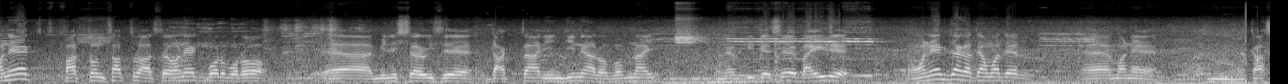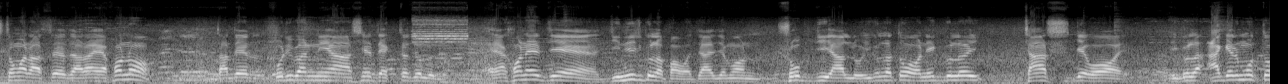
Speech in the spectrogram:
অনেক প্রাক্তন ছাত্র আছে, অনেক বড় বড় মিনিস্টার হয়েছে ডাক্তার ইঞ্জিনিয়ার অভাব নাই। মানে বিদেশে, বাইরে, অনেক জায়গাতে আমাদের মানে কাস্টমার আছে যারা এখনও তাদের পরিবার নিয়ে আসে, দেখতে চলবে এখনের যে জিনিসগুলো পাওয়া যায়, যেমন সবজি, আলু, এগুলো তো অনেকগুলোই চাষ যে হয়, এগুলো আগের মতো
